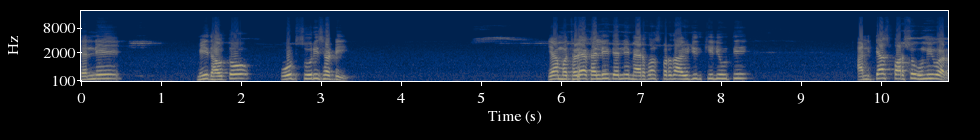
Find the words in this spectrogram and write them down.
त्यांनी मी धावतो ओट चोरीसाठी. या मथळ्याखाली त्यांनी मॅरेथॉन स्पर्धा आयोजित केली होती. आणि त्याच पार्श्वभूमीवर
